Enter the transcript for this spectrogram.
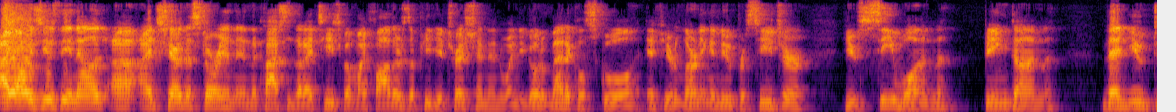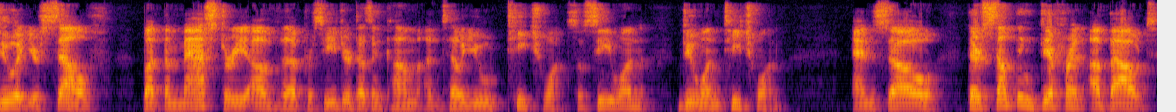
i always use the analogy uh, i'd share this story in, in the classes that i teach but my father's a pediatrician and when you go to medical school if you're learning a new procedure you see one being done then you do it yourself but the mastery of the procedure doesn't come until you teach one. So see one, do one, teach one. And so there's something different about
